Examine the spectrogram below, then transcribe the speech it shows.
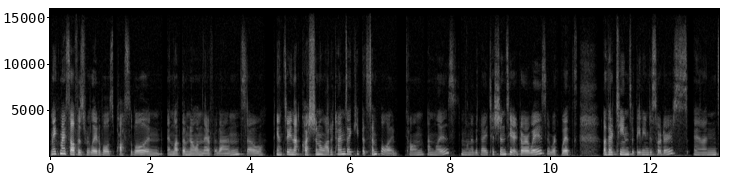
make myself as relatable as possible and and let them know I'm there for them. So answering that question, a lot of times I keep it simple. I tell them I'm Liz. I'm one of the dietitians here at Doorways. I work with other teens with eating disorders, and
